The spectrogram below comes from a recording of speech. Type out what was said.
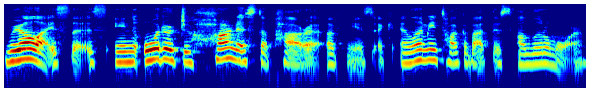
realize this in order to harness the power of music. And let me talk about this a little more.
